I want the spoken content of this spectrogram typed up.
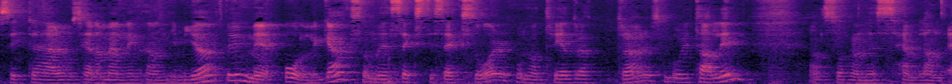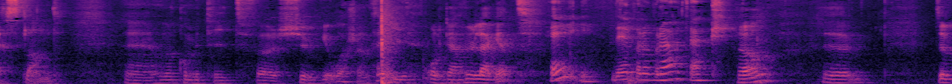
Sitter här hos Hela Människan i Mjölby med Olga som är 66 år. Hon har tre döttrar som bor i Tallinn, alltså hennes hemland Estland. Eh, Hon har kommit hit för 20 år sedan. Hej Olga, hur är läget? Hej, det är bara bra tack. Ja, eh, det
